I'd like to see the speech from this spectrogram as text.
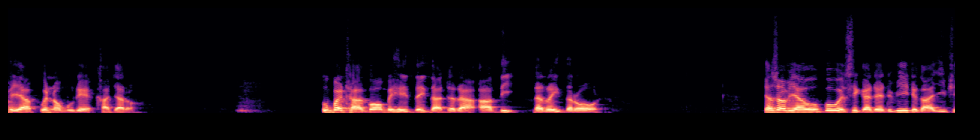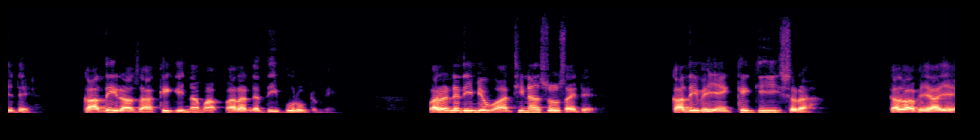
ဖရာပွင့်တော်မူတဲ့အခါကျတော့ဥပထာကောမဟေသိတ္တတရအာတိနရိတရောရသော်ဘုရားကိုကိုယ်ဝစိတ်ကတဲ့တပည့်တကာကြီးဖြစ်တဲ့ကာတိရာဇာကိကိနာမပါရဏတိပုရုတမေပါရဏတိမြို့မှာဌိနန်းဆိုးဆိုင်တဲ့ကာတိဘယင်ကိကိဆိုတာ ကာသဝဘုရားရဲ့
